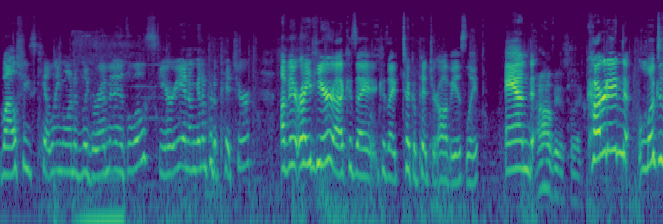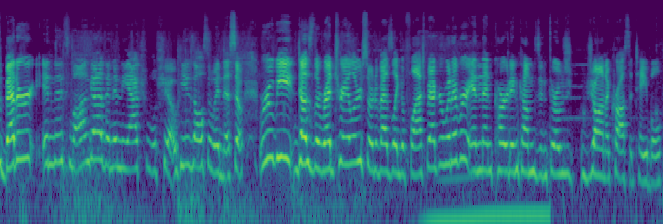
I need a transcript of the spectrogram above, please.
while she's killing one of the Grimm, and it's a little scary. And I'm gonna put a picture of it right here, uh, cause I cause I took a picture, obviously. And Obviously. Cardin looks better in this manga than in the actual show. He is also in this. So Ruby does the red trailer sort of as like a flashback or whatever, and then Cardin comes and throws Jaune across a table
